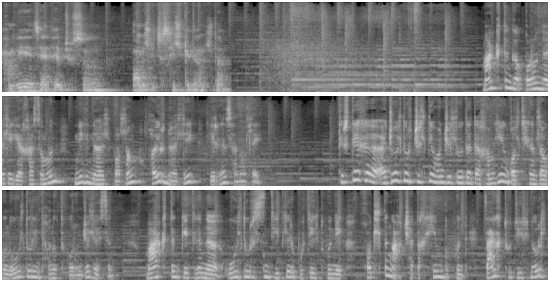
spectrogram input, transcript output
хамгийн сайн тавьж өгсөн номл гэж бас хэлэх гээд байгаа юм л да. Маркетинг 3.0-ыг ярихаас өмнө 1.0 болон 2.0-ыг эргэн сануулъя. Тэртех аж үйлдвэржилтийн он жилүүдэд хамгийн гол технологи нь үйлдвэрийн тоног төхөөрөмжөл байсан. Маркетинг гэдэг нь үйлдвэрлэсэн тэдгэр бүтээгдэхүүнийг худалдан авч чадах хэн бүхэнд зарах төдийхнөр л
